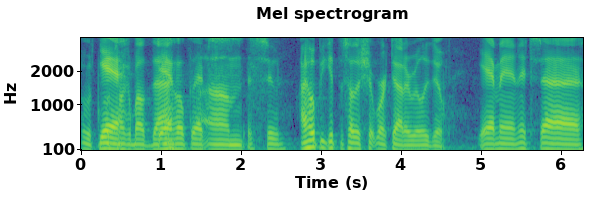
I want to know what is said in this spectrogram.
we'll, we'll Yeah. talk about that. Yeah, I hope that's, Um, that's soon. I hope you get this other shit worked out. I really do. Yeah, man. It's uh,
